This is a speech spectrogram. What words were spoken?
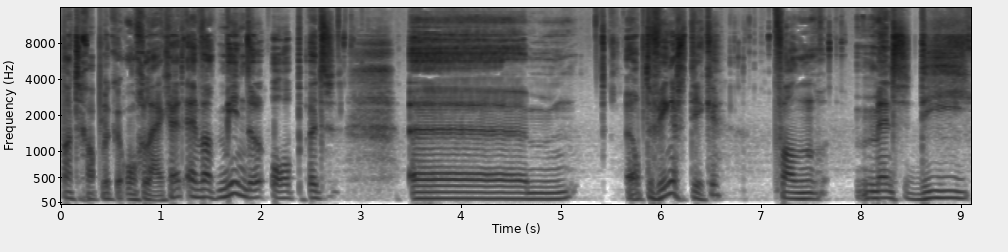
maatschappelijke ongelijkheid en wat minder op het uh, op de vingers tikken van mensen die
